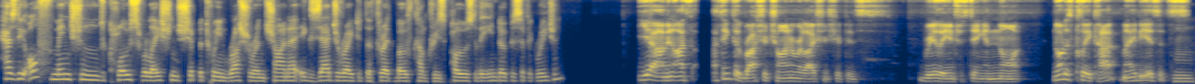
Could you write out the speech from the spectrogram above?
Has the oft mentioned close relationship between Russia and China exaggerated the threat both countries pose to the Indo Pacific region? Yeah, I mean, I, th- I think the Russia China relationship is really interesting and not not as clear cut, maybe, as it's, mm.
